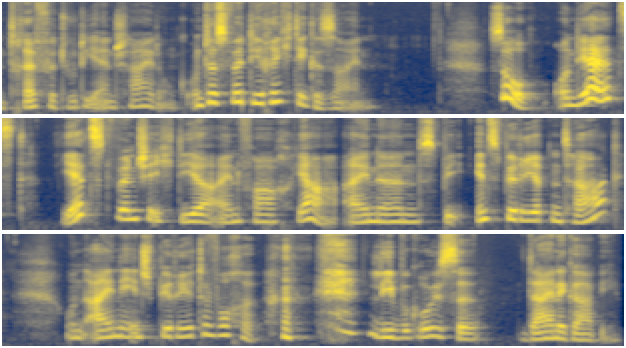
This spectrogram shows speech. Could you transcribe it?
Und treffe du die Entscheidung. Und das wird die richtige sein. So, und jetzt, jetzt wünsche ich dir einfach, ja, einen inspirierten Tag und eine inspirierte Woche. Liebe Grüße, deine Gabi.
